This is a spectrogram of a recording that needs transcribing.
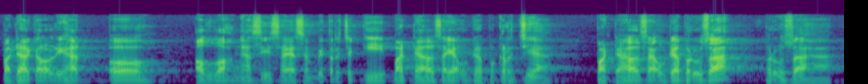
Padahal kalau lihat, oh Allah ngasih saya sempit rezeki, padahal saya udah bekerja, padahal saya udah berusaha, berusaha.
